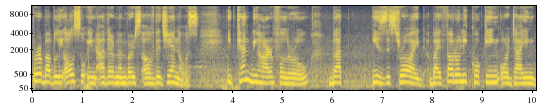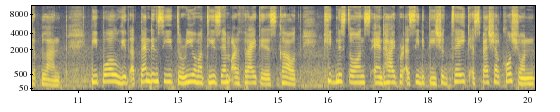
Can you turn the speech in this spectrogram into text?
probably also in other members of the genus. It can be harmful raw, but is destroyed by thoroughly cooking or dyeing the plant. People with a tendency to rheumatism, arthritis, gout, kidney stones, and hyperacidity should take a special caution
